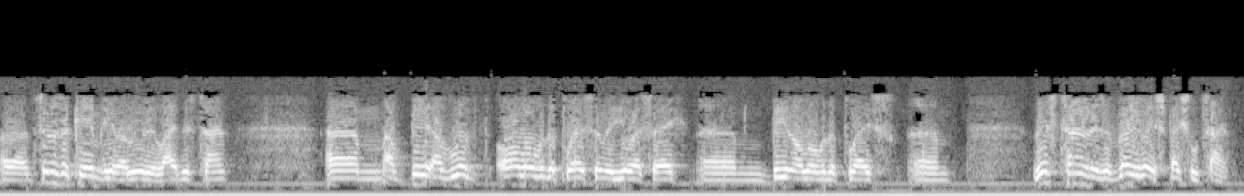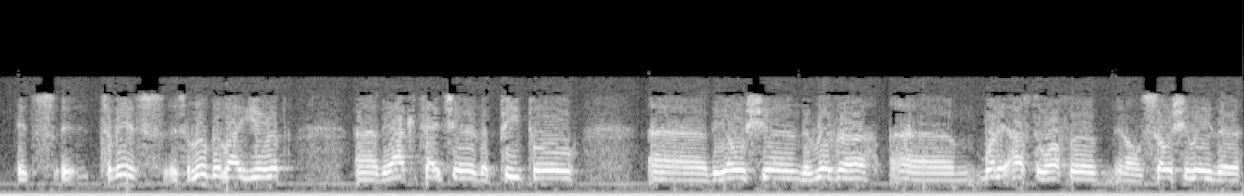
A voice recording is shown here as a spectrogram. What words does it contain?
Uh, as soon as I came here, I really liked this town. Um, I've been, I've lived all over the place in the USA, um, been all over the place. Um, this town is a very, very special town it's it, to me it's it's a little bit like Europe. Uh, the architecture, the people, uh, the ocean, the river, um, what it has to offer, you know, socially, the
